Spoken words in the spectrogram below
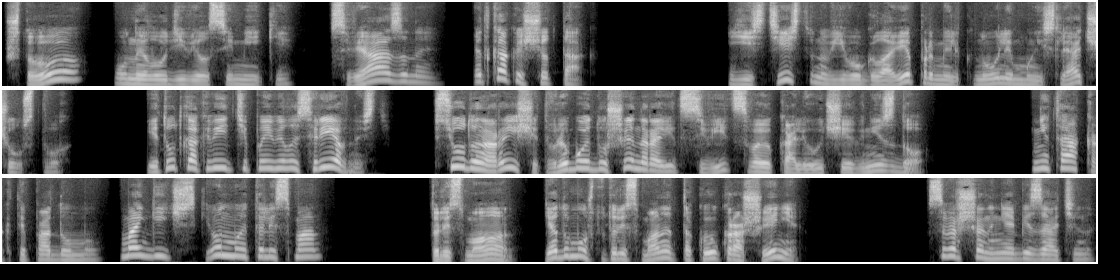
«Что?» — уныло удивился Микки. «Связаны? Это как еще так?» Естественно, в его голове промелькнули мысли о чувствах. И тут, как видите, появилась ревность. Всюду нарыщет, в любой душе норовит свить свое колючее гнездо. Не так, как ты подумал. Магический. Он мой талисман. Талисман? Я думал, что талисман — это такое украшение. Совершенно не обязательно.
